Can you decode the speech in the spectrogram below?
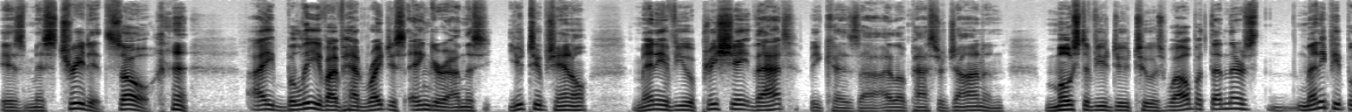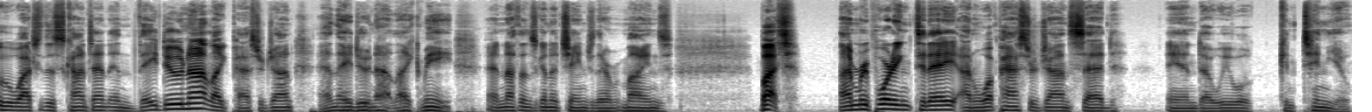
is mistreated. So, I believe I've had righteous anger on this YouTube channel Many of you appreciate that because uh, I love Pastor John, and most of you do too as well. But then there's many people who watch this content and they do not like Pastor John and they do not like me, and nothing's going to change their minds. But I'm reporting today on what Pastor John said, and uh, we will continue.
